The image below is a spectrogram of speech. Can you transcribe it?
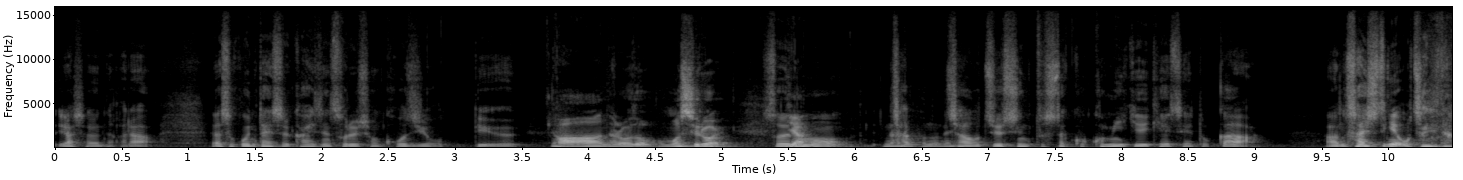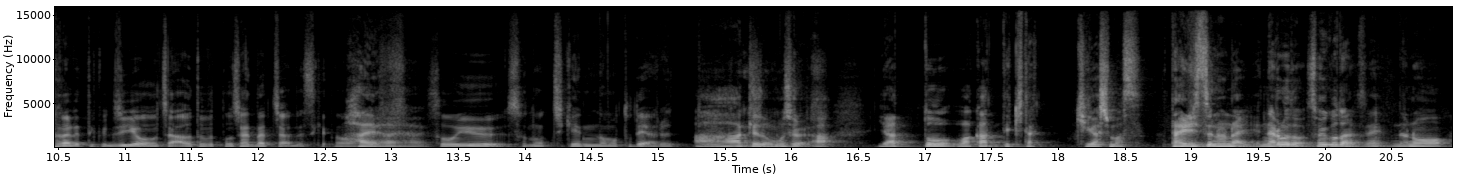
いらっしゃるんだから。そこに対する改善ソリューションを講じようっていう。ああなるほど。面白い。そういうのもね。茶を中心としたこうコミュニティ形成とかあの最終的にお茶に流れていく事業お茶アウトプットお茶になっちゃうんですけど、はいはいはい。そういうその知見のもとでやるああけど面白い。あやっと分かってきた気がします。対立のない。なるほど。そういうことなんですね。あの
